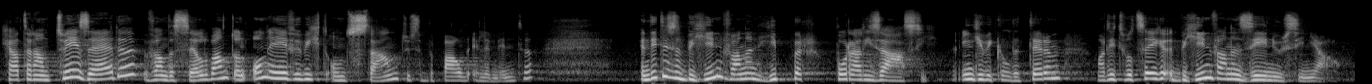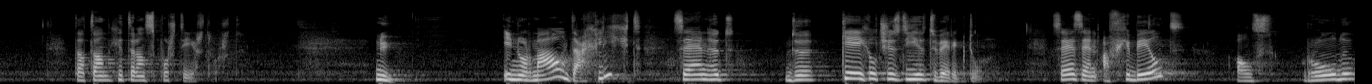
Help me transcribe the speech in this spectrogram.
gaat er aan twee zijden van de celwand een onevenwicht ontstaan tussen bepaalde elementen. En dit is het begin van een hyperpolarisatie. Een ingewikkelde term, maar dit wil zeggen het begin van een zenuwsignaal dat dan getransporteerd wordt. Nu, in normaal daglicht zijn het de kegeltjes die het werk doen. Zij zijn afgebeeld als rode,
